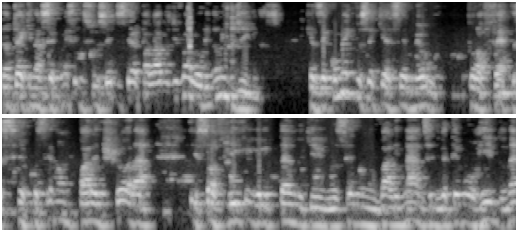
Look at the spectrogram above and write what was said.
Tanto é que na sequência diz: você disser palavras de valor e não indignas. Quer dizer, como é que você quer ser meu profeta se você não para de chorar e só fica gritando que você não vale nada, você devia ter morrido, né?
